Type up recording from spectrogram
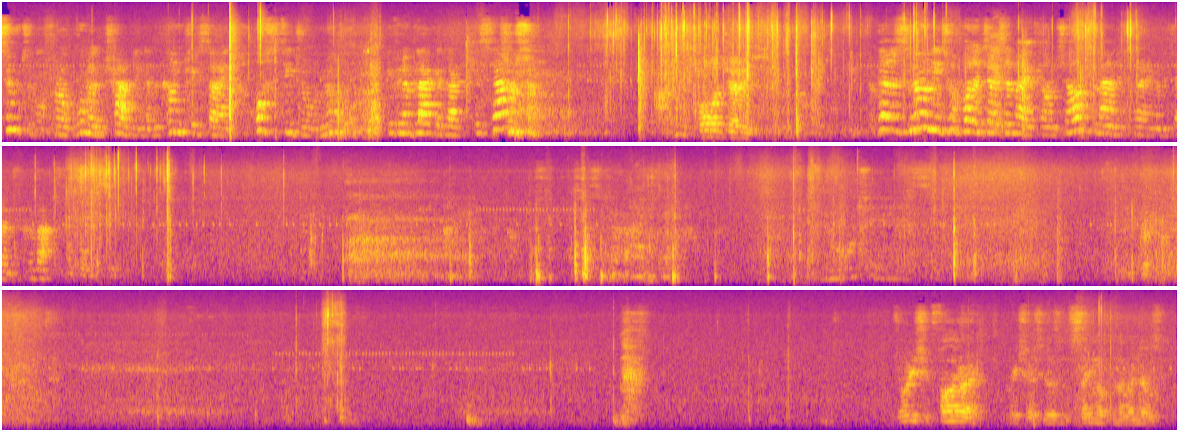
suitable for a woman travelling in the countryside, hostage or not, even a blackguard like yourself. Susan, I apologise. There's no need to apologise on my account, Charles. Man Joy, should follow her. Make sure she doesn't sing up in the windows.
